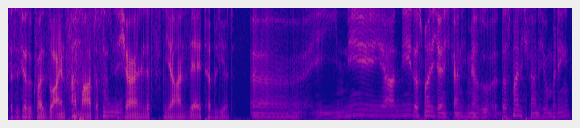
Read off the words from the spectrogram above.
Das ist ja so quasi so ein Format, so. das hat sich ja in den letzten Jahren sehr etabliert. Äh, nee, ja, nee, das meine ich eigentlich gar nicht mehr so. Das meine ich gar nicht unbedingt.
